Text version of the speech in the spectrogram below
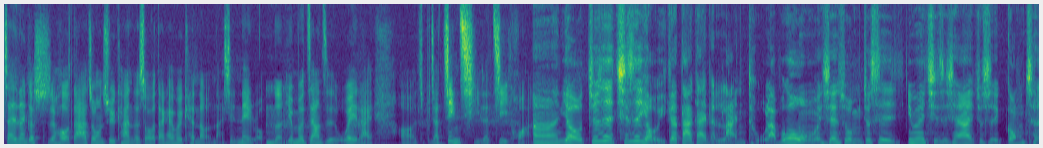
在那个时候大众去看的时候，大概会看到哪些内容呢？有没有这样子未来呃比较近期的计划呢？嗯，有，就是其实有一个大概的蓝图啦。不过我们先说明，就是因为其实现在就是工程，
